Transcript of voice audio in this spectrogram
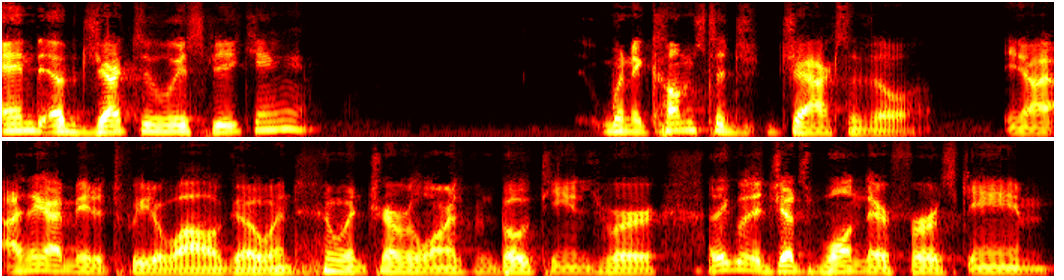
And objectively speaking, when it comes to J- Jacksonville, you know, I, I think I made a tweet a while ago when when Trevor Lawrence, when both teams were, I think when the Jets won their first game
